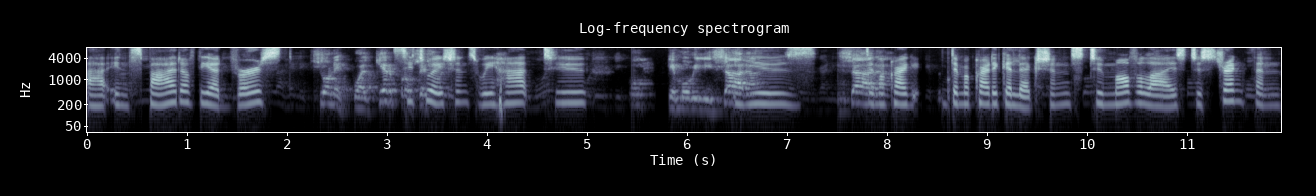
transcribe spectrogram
uh, in spite of the adverse situations. We had to use democratic democratic elections to mobilize to strengthen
